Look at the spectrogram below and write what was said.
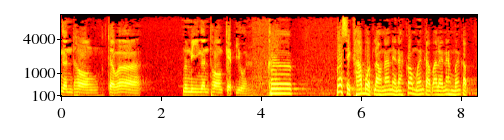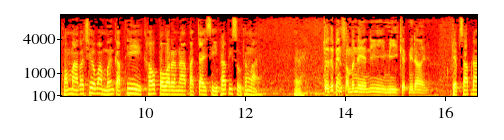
เงินทองแต่ว่ามันมีเงินทองเก็บอยู่นะคือ เพื่อสิกขาบทเหล่านั้นเนี่ยนะก็เหมือนกับอะไรนะเหมือนกับของมาก็เชื่อว่าเหมือนกับที่เขาปวารณาปัจจัยสี่พระภิกษุทั้งหลายแต่ถ้าเป็นสัมมเนนี่มีเก็บไม่ได้นะเก็บทรัพย์ได้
